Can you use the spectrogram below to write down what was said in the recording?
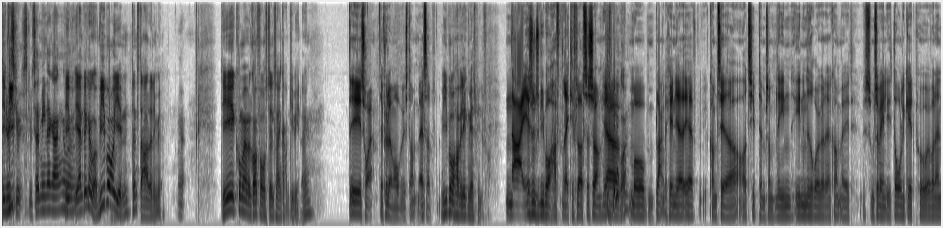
Det Skal vi, vi, skal, vi, skal vi tage dem en af gangen? det, eller? jamen, det kan jo godt. Viborg hjemme, den starter de med. Ja. Det kunne man vel godt forestille sig en kamp, de vinder, ikke? Det tror jeg. Det føler jeg mig overbevist om. Altså, Viborg har vel ikke mere at spille for. Nej, jeg synes, Viborg har haft en rigtig flot sæson. Jeg godt. må blankt erkende, jeg, jeg kom til at, at tippe dem som den ene, ene nedrykker, der kom med et, som så vanligt dårligt gæt på, øh, hvordan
